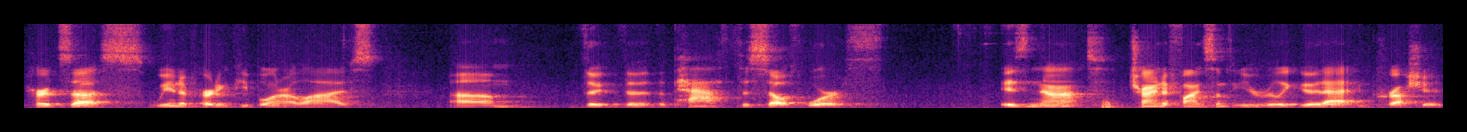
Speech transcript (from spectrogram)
hurts us. We end up hurting people in our lives. Um, the, the, the path to self worth is not trying to find something you're really good at and crush it.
